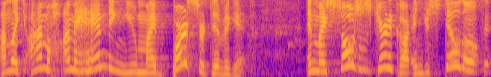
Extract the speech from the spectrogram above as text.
I'm like, I'm, I'm handing you my birth certificate and my social security card, and you still don't.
